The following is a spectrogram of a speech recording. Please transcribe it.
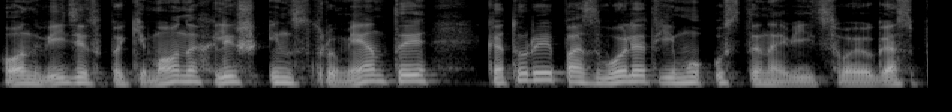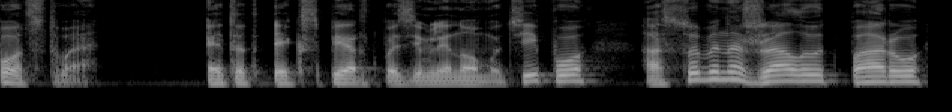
он видит в покемонах лишь инструменты, которые позволят ему установить свое господство — этот эксперт по земляному типу особенно жалует пару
